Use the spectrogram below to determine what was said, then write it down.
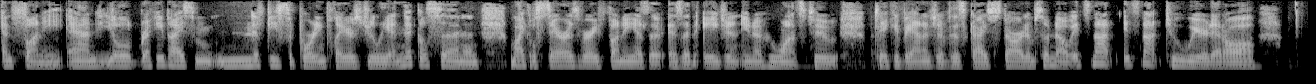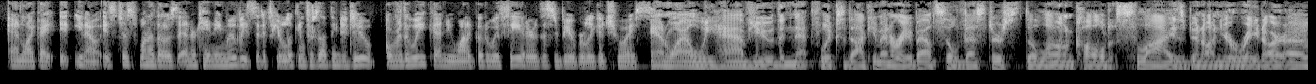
and funny. And you'll recognize some nifty supporting players, Julianne Nicholson and Michael Cera is very funny as a as an agent, you know, who wants to take advantage of this guy's stardom. So no, it's not it's not too weird at all and like I, it, you know, it's just one of those entertaining movies that if you're looking for something to do over the weekend, you want to go to a theater, this would be a really good choice. And while we have you, the Netflix documentary about Sylvester Stallone called Sly has been on your radar. Uh,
